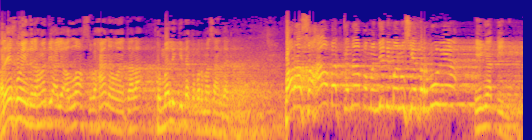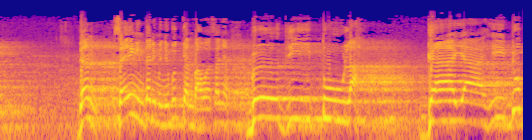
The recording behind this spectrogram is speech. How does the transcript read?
Para ikhwan yang dirahmati oleh Allah Subhanahu wa taala, kembali kita ke permasalahan tadi. Para sahabat kenapa menjadi manusia termulia? Ingat ini. Dan saya ingin tadi menyebutkan bahwasanya begitulah gaya hidup,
